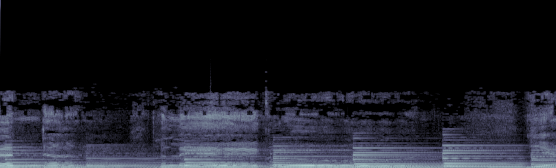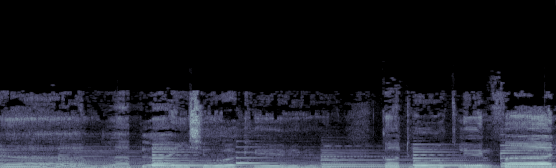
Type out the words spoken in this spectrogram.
อนดัง ทะเลคร นฝัน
